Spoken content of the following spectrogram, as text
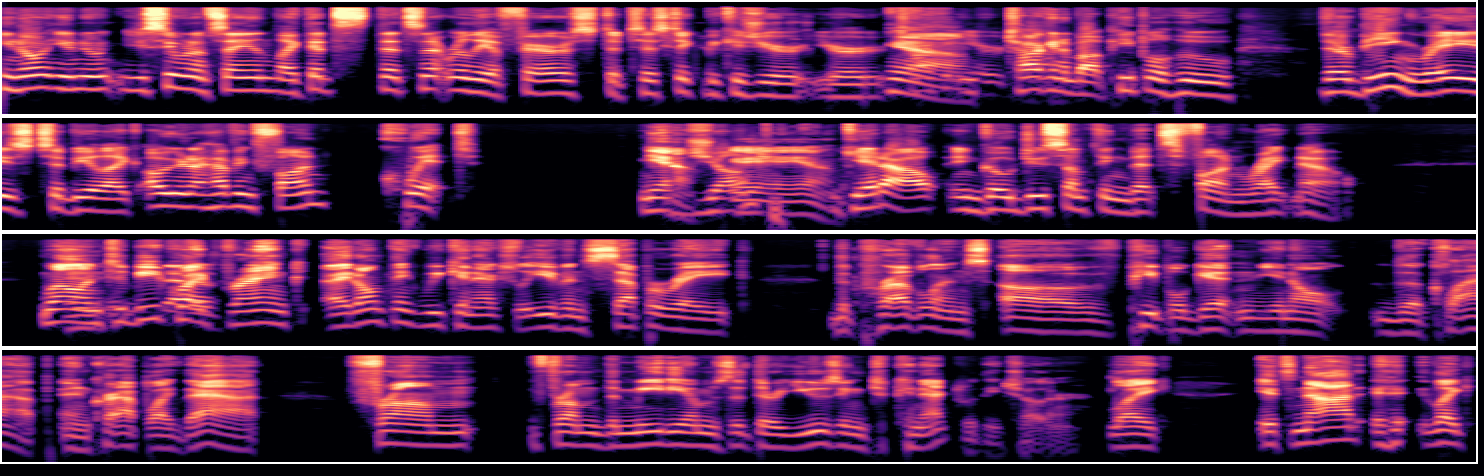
you know, you know, you see what I'm saying? Like that's that's not really a fair statistic because you're you're Yeah. talking, you're talking about people who they're being raised to be like, oh, you're not having fun, quit, Yeah. jump, Yeah, yeah, yeah. get out, and go do something that's fun right now. Well, and, And to be quite of- frank, I don't think we can actually even separate the prevalence of people getting, you know, the clap and crap like that from from the mediums that they're using to connect with each other. Like it's not like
